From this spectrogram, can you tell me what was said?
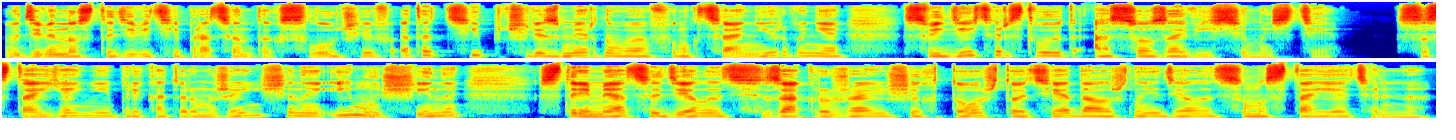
В 99% случаев этот тип чрезмерного функционирования свидетельствует о созависимости, состоянии, при котором женщины и мужчины стремятся делать за окружающих то, что те должны делать самостоятельно.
